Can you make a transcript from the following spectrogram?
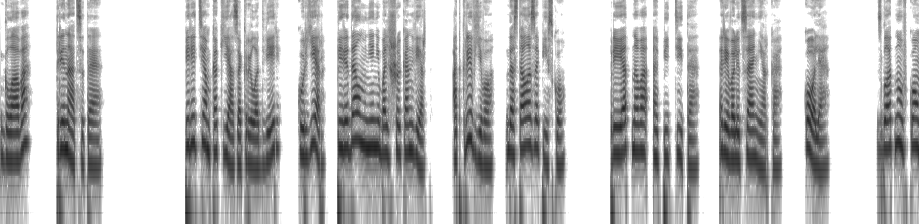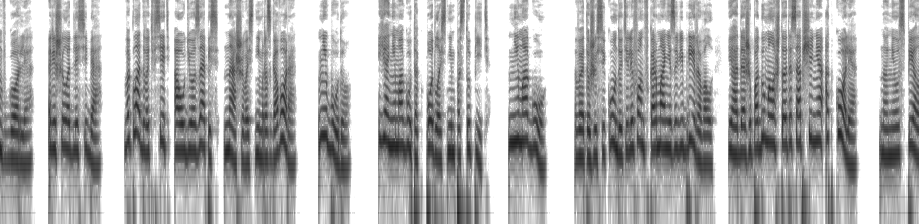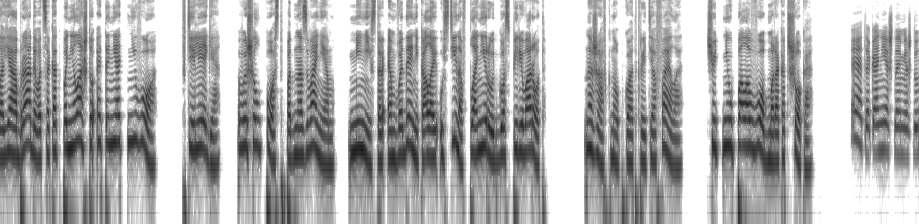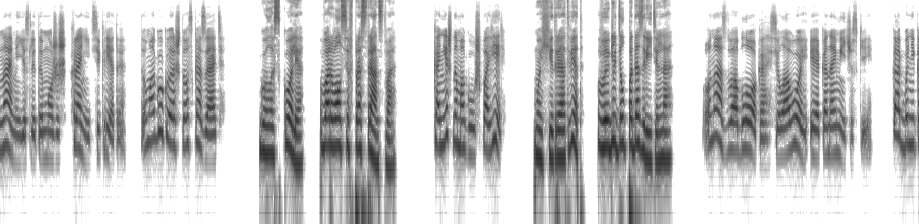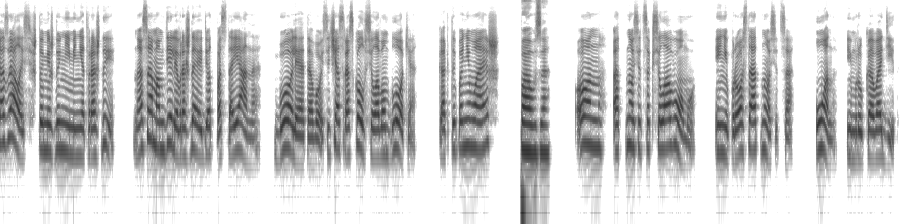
Глава 13 Перед тем, как я закрыла дверь, курьер передал мне небольшой конверт. Открыв его, достала записку. «Приятного аппетита, революционерка. Коля». Сглотнув ком в горле, решила для себя. Выкладывать в сеть аудиозапись нашего с ним разговора не буду. Я не могу так подло с ним поступить. Не могу. В эту же секунду телефон в кармане завибрировал. Я даже подумала, что это сообщение от Коли. Но не успела я обрадоваться, как поняла, что это не от него. В телеге вышел пост под названием «Министр МВД Николай Устинов планирует госпереворот». Нажав кнопку открытия файла, чуть не упала в обморок от шока. «Это, конечно, между нами, если ты можешь хранить секреты, то могу кое-что сказать». Голос Коли ворвался в пространство. «Конечно могу, уж поверь». Мой хитрый ответ выглядел подозрительно. «У нас два блока, силовой и экономический. Как бы ни казалось, что между ними нет вражды, на самом деле вражда идет постоянно. Более того, сейчас раскол в силовом блоке. Как ты понимаешь?» Пауза. «Он относится к силовому. И не просто относится, он им руководит.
